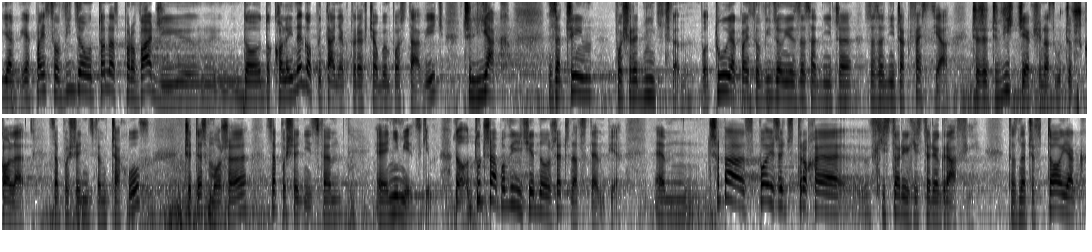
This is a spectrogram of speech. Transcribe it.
jak, jak, Państwo widzą, to nas prowadzi do, do kolejnego pytania, które chciałbym postawić, czyli jak, za czyim pośrednictwem? Bo tu, jak Państwo widzą, jest zasadnicze, zasadnicza kwestia, czy rzeczywiście, jak się nas uczy w szkole, za pośrednictwem Czechów, czy też może za pośrednictwem niemieckim. No, tu trzeba powiedzieć jedną rzecz na wstępie. Trzeba spojrzeć trochę w historię historiografii. To znaczy w to, jak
